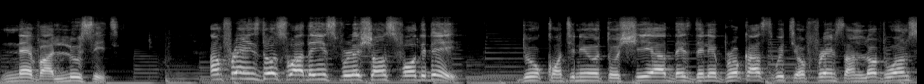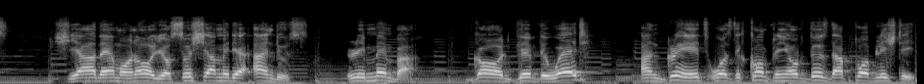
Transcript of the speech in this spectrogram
never lose it. And friends, those were the inspirations for the day. Do continue to share this daily broadcast with your friends and loved ones. Share them on all your social media handles. Remember, God gave the word, and great was the company of those that published it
